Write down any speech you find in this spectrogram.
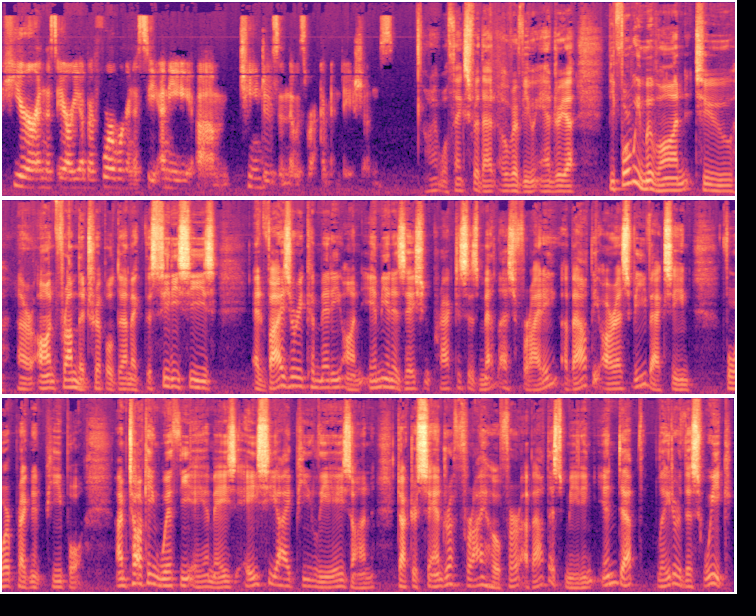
here in this area before we're going to see any um, changes in those recommendations. All right. Well, thanks for that overview, Andrea. Before we move on to or on from the triple demic, the CDC's Advisory Committee on Immunization Practices met last Friday about the RSV vaccine for pregnant people. I'm talking with the AMA's ACIP liaison, Dr. Sandra Fryhofer, about this meeting in depth later this week.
